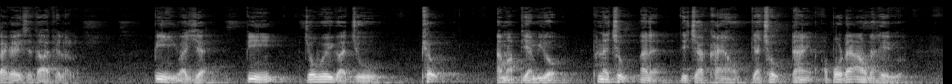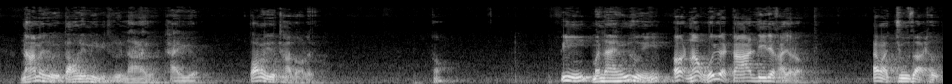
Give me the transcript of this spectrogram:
တက်ခိုက်စစ်သားဖြစ်လာလို့ပြီးရင်ကရက်ပြီးရင်ကြောဘွေးကကြိုးဖြုတ်အဲ့မှာပြန်ပြီးတော့ဖနှက်ချုပ်အဲ့နဲ့ဒီချခိုင်းအောင်ပြန်ချုပ်တိုင်းအပေါ်တိုင်းအောင်တက်ထည့်ပြီးတော့နားမယ်ဆိုတောင်းလေးမိပြီဒီလိုနားလိုက်တော့ထိုင်ပြီးတော့သွားမယ်ဆိုထားတော့လေနော်ပြီးရင်မနိုင်ဘူးဆိုရင်အော်နောက်ဝိတ်ကတားလေးတဲ့ခါကျတော့အဲ့မှာကြိုးစားထုတ်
